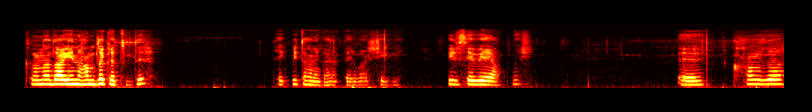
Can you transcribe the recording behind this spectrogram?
Klana daha yeni Hamza katıldı. Tek bir tane karakteri var şeyli. Bir seviye yapmış. Ee, Hamza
